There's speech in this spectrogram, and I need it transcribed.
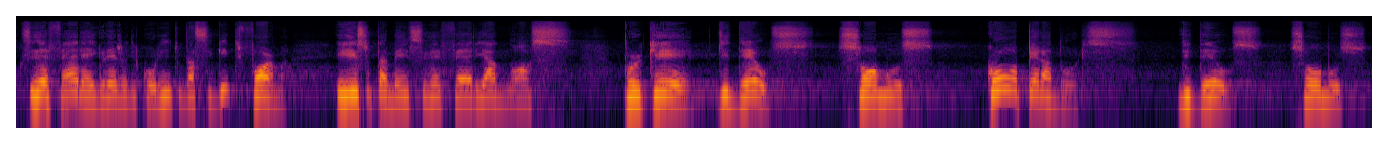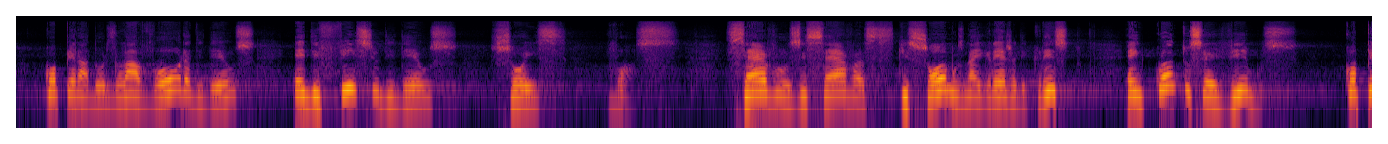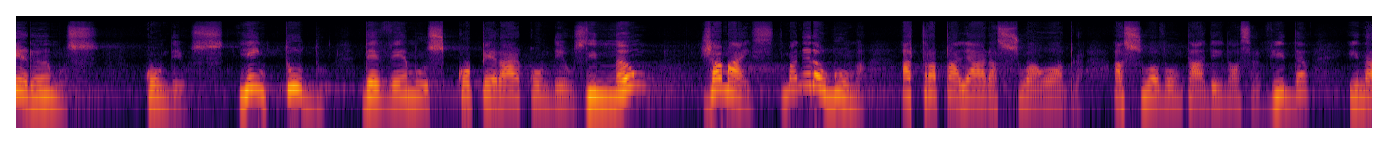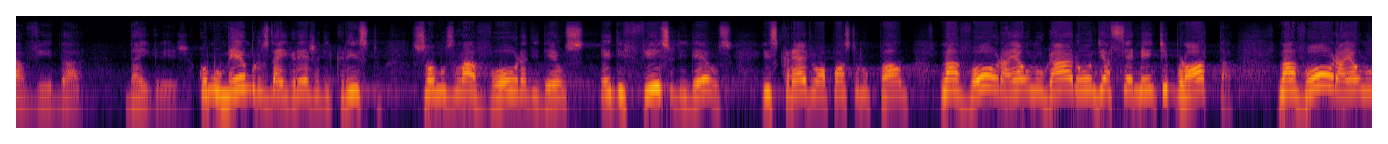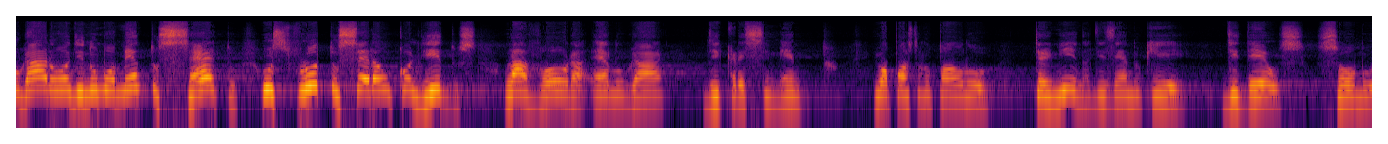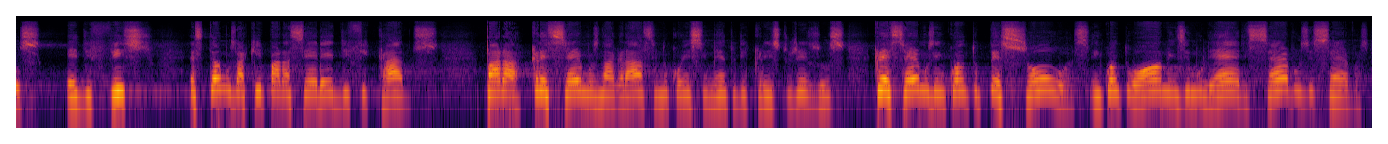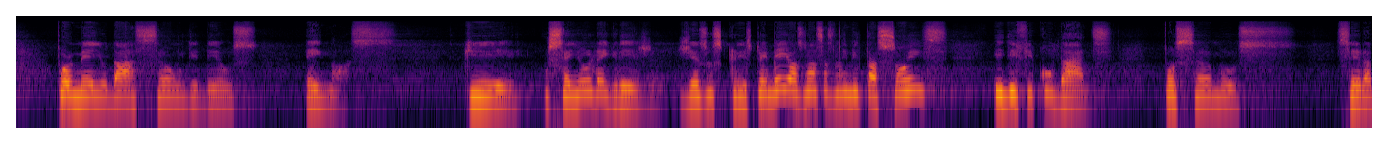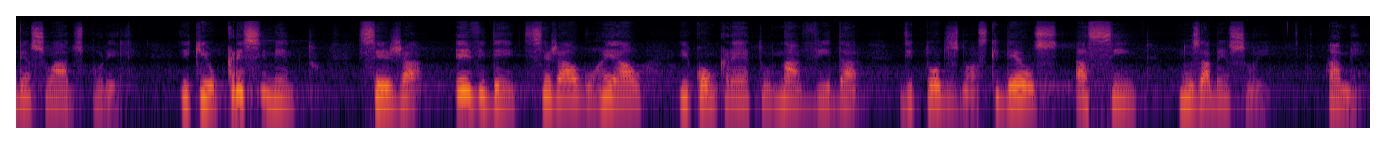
se refere à igreja de Corinto da seguinte forma, e isso também se refere a nós, porque de Deus somos cooperadores de Deus, somos cooperadores, lavoura de Deus, edifício de Deus sois vós. Servos e servas que somos na igreja de Cristo, enquanto servimos, cooperamos com Deus. E em tudo devemos cooperar com Deus e não jamais, de maneira alguma, atrapalhar a sua obra, a sua vontade em nossa vida e na vida da igreja. Como membros da igreja de Cristo, somos lavoura de Deus, edifício de Deus, escreve o apóstolo Paulo. Lavoura é o lugar onde a semente brota. Lavoura é o lugar onde, no momento certo, os frutos serão colhidos. Lavoura é lugar de crescimento. E o apóstolo Paulo termina dizendo que de Deus somos edifício. Estamos aqui para ser edificados, para crescermos na graça e no conhecimento de Cristo Jesus. Crescermos enquanto pessoas, enquanto homens e mulheres, servos e servas, por meio da ação de Deus em nós. Que o Senhor da igreja, Jesus Cristo, em meio às nossas limitações e dificuldades, possamos ser abençoados por Ele e que o crescimento seja evidente, seja algo real e concreto na vida de todos nós. Que Deus assim nos abençoe. Amém.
